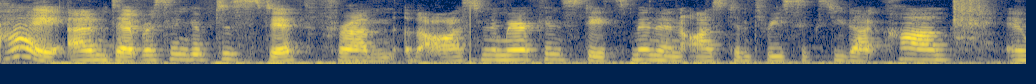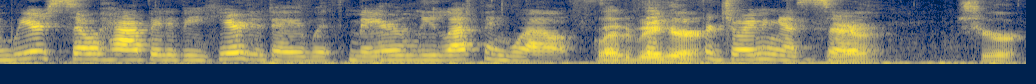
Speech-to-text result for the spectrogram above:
Hi, I'm Deborah Sengupta Stith from the Austin American Statesman and Austin360.com, and we are so happy to be here today with Mayor Lee Leffingwell. So Glad to be thank here. you for joining us, sir. Yeah, sure.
